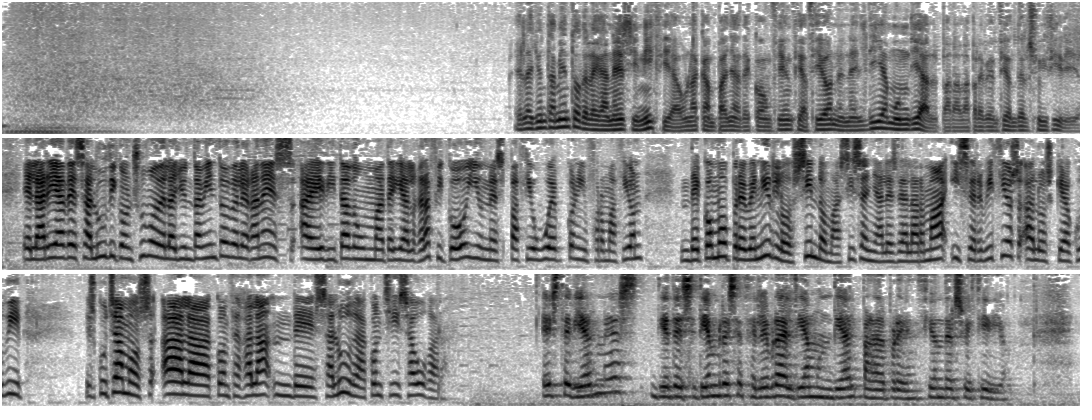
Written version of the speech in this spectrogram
El Ayuntamiento de Leganés inicia una campaña de concienciación en el Día Mundial para la Prevención del Suicidio. El área de salud y consumo del Ayuntamiento de Leganés ha editado un material gráfico y un espacio web con información de cómo prevenir los síntomas y señales de alarma y servicios a los que acudir. Escuchamos a la concejala de Salud, a Conchi Saugar. Este viernes, 10 de septiembre, se celebra el Día Mundial para la Prevención del Suicidio.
